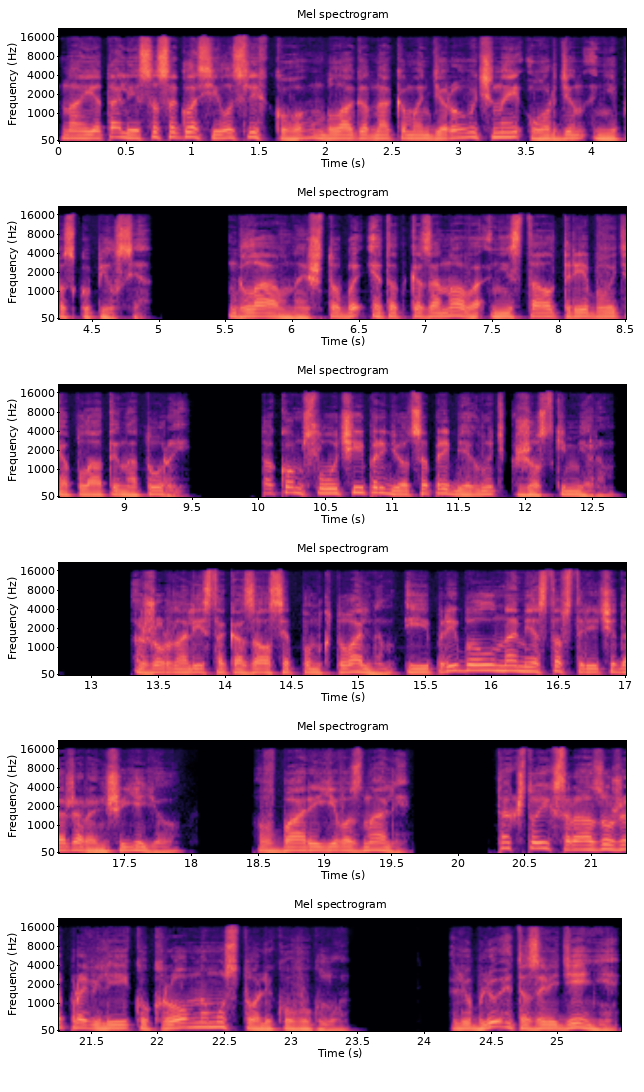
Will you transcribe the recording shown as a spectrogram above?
На это Алиса согласилась легко, благо на командировочный орден не поскупился. Главное, чтобы этот Казанова не стал требовать оплаты натурой. В таком случае придется прибегнуть к жестким мерам. Журналист оказался пунктуальным и прибыл на место встречи даже раньше ее. В баре его знали, так что их сразу же провели к укромному столику в углу. «Люблю это заведение.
